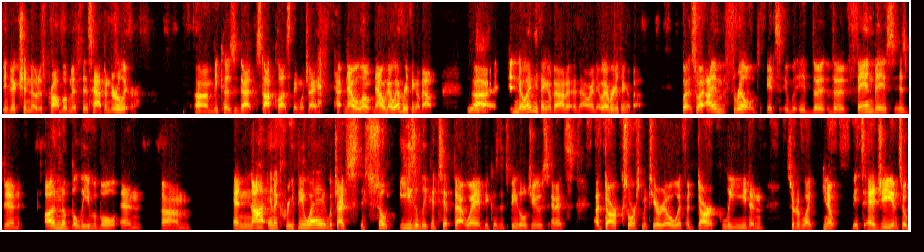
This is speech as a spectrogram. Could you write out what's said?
eviction notice problem if this happened earlier. Um, because that stop clause thing, which I ha- now alone, now know everything about. Uh, didn't know anything about it, and now I know everything about it but so I, I am thrilled. It's it, it, the the fan base has been unbelievable and um and not in a creepy way, which I so easily could tip that way because it's Beetlejuice and it's a dark source material with a dark lead and sort of like you know it's edgy and so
